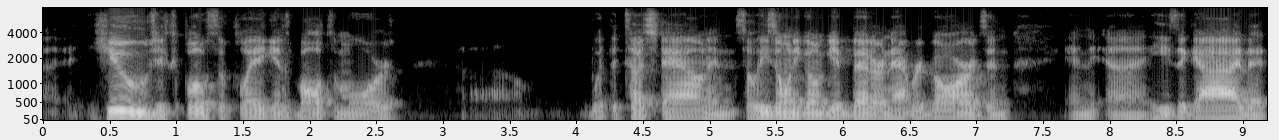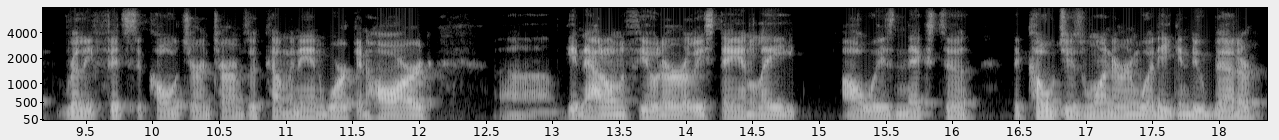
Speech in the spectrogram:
a huge explosive play against Baltimore uh, with the touchdown. And so he's only going to get better in that regards. And and uh, he's a guy that really fits the culture in terms of coming in, working hard, um, getting out on the field early, staying late, always next to the coaches, wondering what he can do better.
